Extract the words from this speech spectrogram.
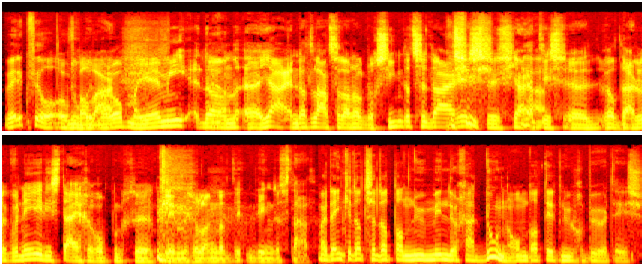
weet ik veel Noem overal het waar. maar op, Miami. Dan, ja. ja, en dat laat ze dan ook nog zien dat ze daar Precies, is. Dus ja, ja. het is eh, wel duidelijk wanneer je die stijger op moet eh, klimmen, zolang dat di- ding er staat. Maar denk je dat ze dat dan nu minder gaat doen, omdat dit nu gebeurd is?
